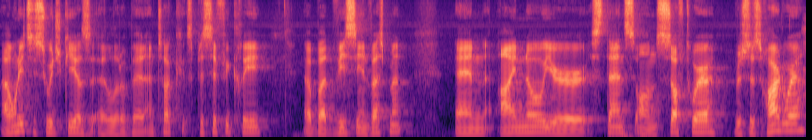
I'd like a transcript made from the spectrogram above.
I wanted to switch gears a little bit and talk specifically about VC investment. And I know your stance on software versus hardware.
